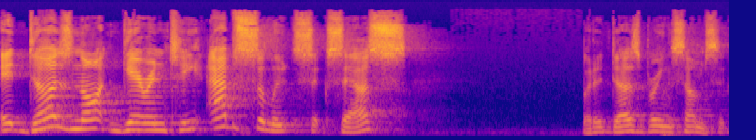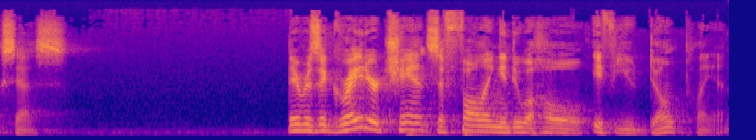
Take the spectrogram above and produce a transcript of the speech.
It does not guarantee absolute success, but it does bring some success. There is a greater chance of falling into a hole if you don't plan.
